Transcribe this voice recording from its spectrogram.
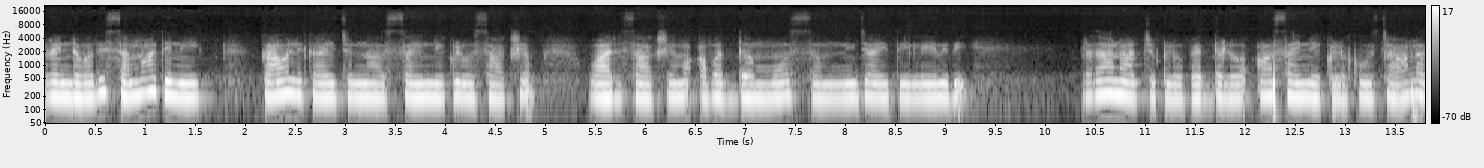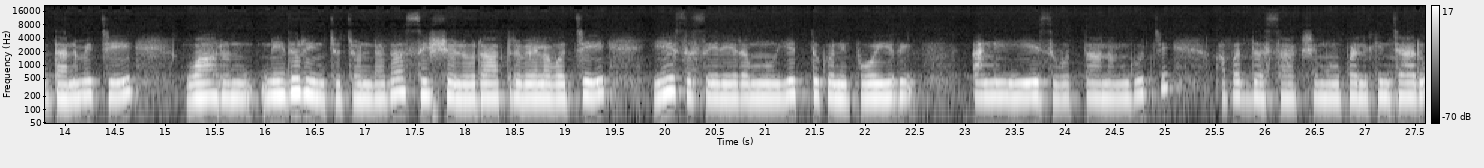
రెండవది సమాధిని కావలి కాయచున్న సైనికులు సాక్ష్యం వారి సాక్ష్యం అబద్ధం మోసం నిజాయితీ లేనిది. ప్రధాన అర్చకులు పెద్దలు ఆ సైనికులకు చాలా ధనమిచ్చి వారు నిదురించుచుండగా శిష్యులు రాత్రివేళ వచ్చి యేసు శరీరమును ఎత్తుకొని పోయిరి అని యేసు ఉత్థానం గూర్చి అబద్ధ సాక్ష్యము పలికించారు.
